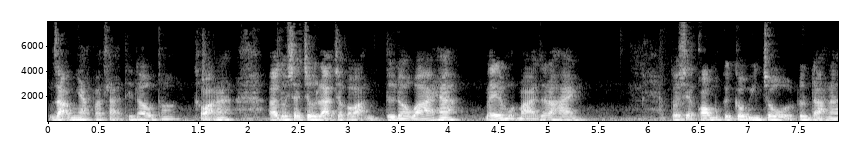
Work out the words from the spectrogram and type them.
dạo nhạc và lại từ đầu thôi các bạn ha. À, tôi sẽ chơi lại cho các bạn từ đầu bài ha. Đây là một bài rất là hay. Tôi sẽ có một cái câu intro đơn giản là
